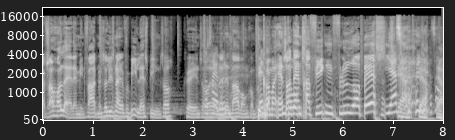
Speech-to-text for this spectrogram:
Jamen, så holder jeg da min fart, men så lige snart jeg er forbi lastbilen, så kører jeg ind til Så højre ind. den varevogn komme Det kommer an på... Sådan trafikken flyder bedst! ja, Ja, ja, ja.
